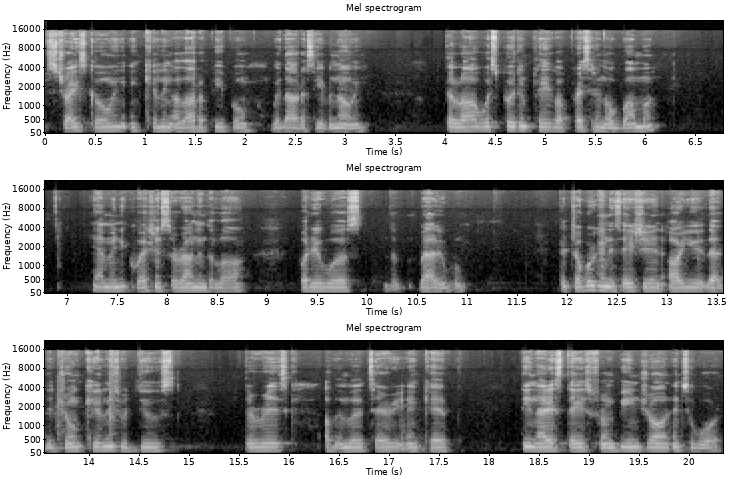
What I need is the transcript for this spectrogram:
strikes going and killing a lot of people without us even knowing. The law was put in place by President Obama. He had many questions surrounding the law, but it was valuable. The Trump organization argued that the drone killings reduced the risk of the military and kept the United States from being drawn into war,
